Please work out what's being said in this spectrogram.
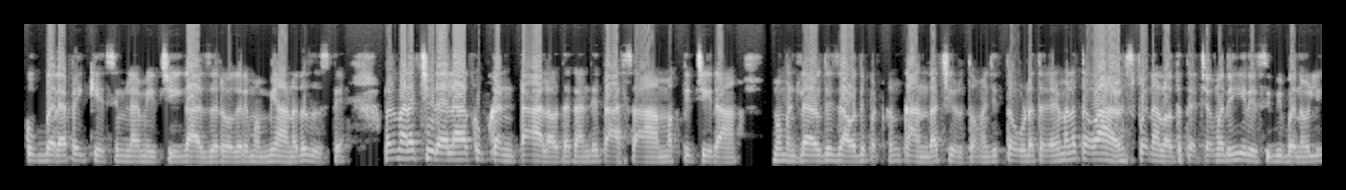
खूप बऱ्यापैकी आहे सिमला मिरची गाजर वगैरे मम्मी आणतच असते. पण मला चिरायला खूप कंटाळा आला होता. कारण ते तासा मग ते चिरा. मग म्हटलं ते जाऊ दे पटकन कांदा चिरतो. म्हणजे तेवढं तरी. मला तेव्हा आळस पण आला होता त्याच्यामध्ये ही रेसिपी बनवली.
